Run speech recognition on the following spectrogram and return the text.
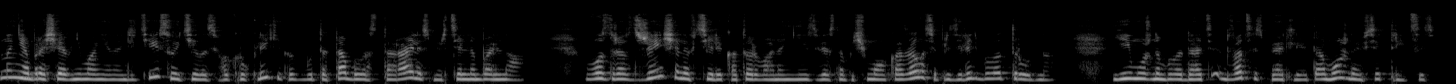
Она, не обращая внимания на детей, суетилась вокруг Лики, как будто та была стара или смертельно больна. Возраст женщины, в теле которого она неизвестно почему оказалась, определить было трудно. Ей можно было дать 25 лет, а можно и все 30.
